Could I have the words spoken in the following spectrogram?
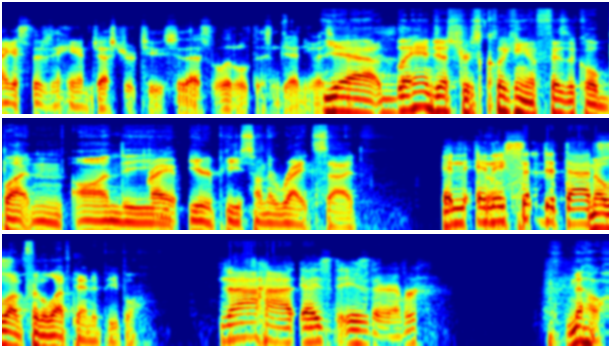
i guess there's a hand gesture too so that's a little disingenuous Yeah, the hand gesture is clicking a physical button on the Right. earpiece on the right side. and and they said that that's no love for the left-handed people. nah is, is there ever No,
